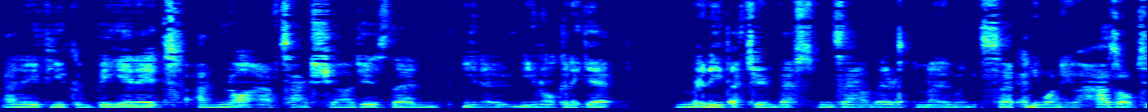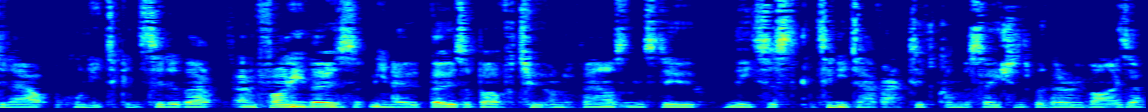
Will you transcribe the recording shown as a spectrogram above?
And if you can be in it and not have tax charges, then, you know, you're not going to get many better investments out there at the moment. So anyone who has opted out will need to consider that. And finally, those, you know, those above 200,000 do need to continue to have active conversations with their advisor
